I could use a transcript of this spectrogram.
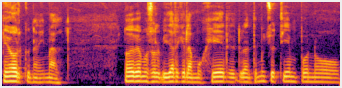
peor que un animal. No debemos olvidar que la mujer durante mucho tiempo no,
